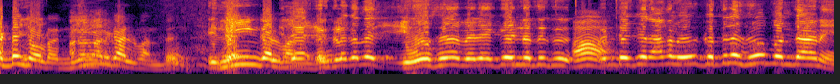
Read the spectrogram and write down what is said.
மட்டும் சொல்றேன் நீங்கள் வந்து நீங்கள் வந்து எங்களுக்கு யோசனை விலைக்கு என்னத்துக்கு ஆ. இன்றைக்கு நாங்கள் ஏக்கத்துல கேப்பன் தானே.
